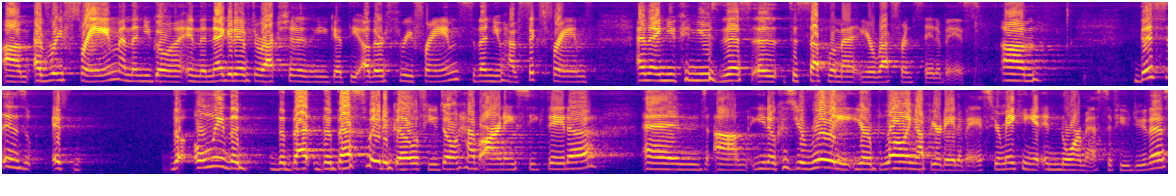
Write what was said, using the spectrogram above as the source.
um, every frame and then you go in the negative direction and you get the other three frames. So then you have six frames and then you can use this uh, to supplement your reference database. Um, this is if the only the, the, be the best way to go if you don't have RNA-seq data and um, you know because you're really you're blowing up your database. You're making it enormous if you do this.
